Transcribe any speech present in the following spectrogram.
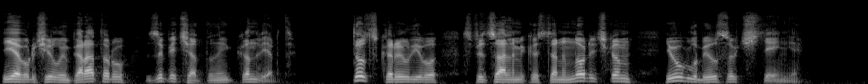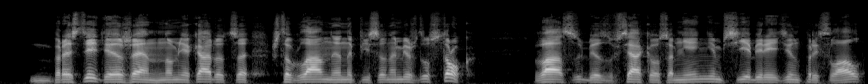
Я вручил императору запечатанный конверт. Тот скрыл его специальным костяным ножичком и углубился в чтение. Простите, Жен, но мне кажется, что главное написано между строк. Вас, без всякого сомнения, мсье Беретин прислал,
